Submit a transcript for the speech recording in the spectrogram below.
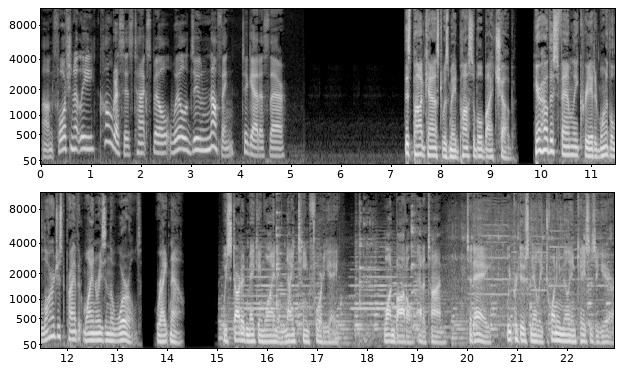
Unfortunately, Congress's tax bill will do nothing to get us there. This podcast was made possible by Chubb. Hear how this family created one of the largest private wineries in the world right now. We started making wine in 1948, one bottle at a time. Today, we produce nearly 20 million cases a year.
